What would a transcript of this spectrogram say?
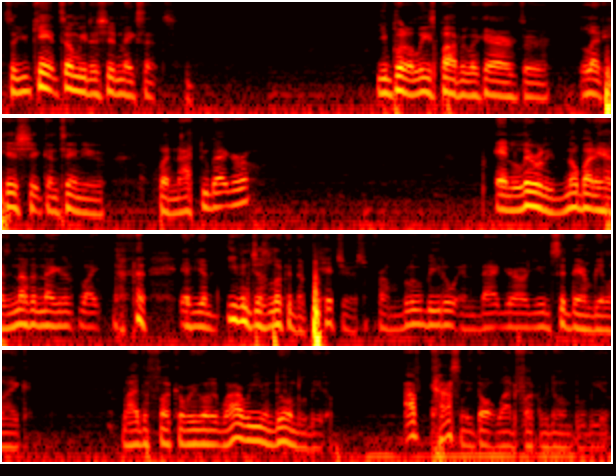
So you can't tell me this shit makes sense. You put a least popular character, let his shit continue, but not do Batgirl? And literally nobody has nothing negative. Like if you even just look at the pictures from Blue Beetle and Batgirl, you'd sit there and be like, why the fuck are we going why are we even doing Blue Beetle? I've constantly thought, why the fuck are we doing Blue Beetle?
